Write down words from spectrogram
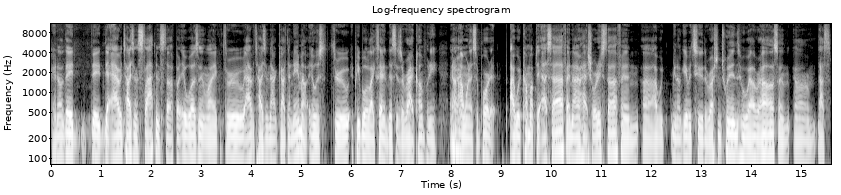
know, they they they advertising slapping stuff, but it wasn't like through advertising that got their name out. It was through people like saying this is a rad company and I, Right. want to support it. I would come up to SF and I had shorty stuff and uh, I would you know give it to the Russian twins, whoever else, and um, that's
